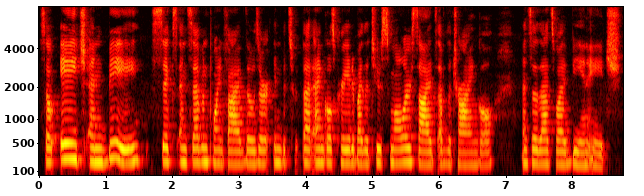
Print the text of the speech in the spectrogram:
So H and B, 6 and 7.5, those are in between that angle is created by the two smaller sides of the triangle. And so that's why B and H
